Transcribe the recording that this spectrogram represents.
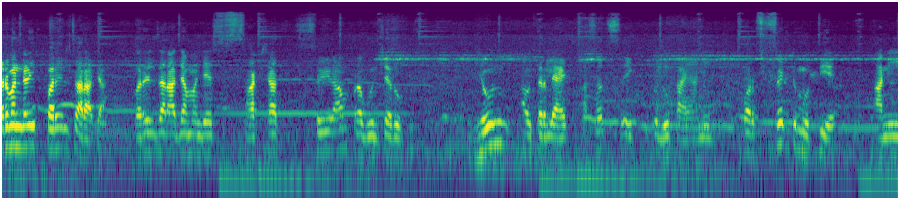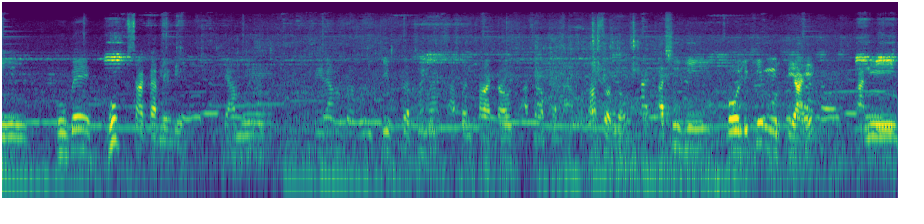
तर मंडळी परेलचा राजा. परेलचा राजा म्हणजे साक्षात श्रीराम प्रभूंचे रूप घेऊन अवतरले आहेत. असंच एक लूक आहे आणि परफेक्ट मूर्ती आहे आणि हुबेहूब साकारलेली आहे. त्यामुळे श्रीराम प्रभूंची प्रतिमा आपण पाहत आहोत असं आपल्याला भास होतो. अशी ही बोलकी मूर्ती आहे आणि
